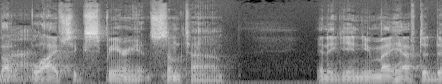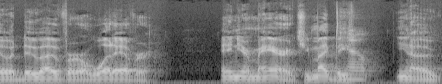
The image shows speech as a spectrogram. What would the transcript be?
the mind. life's experience sometime, and again, you may have to do a do over or whatever in your marriage. You may be, you know,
